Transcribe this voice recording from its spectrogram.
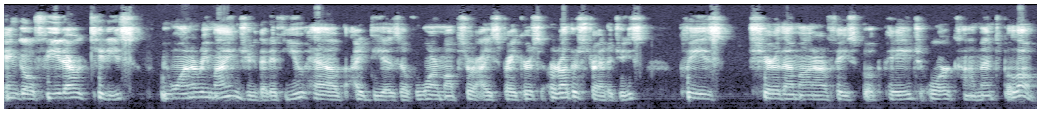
and go feed our kitties, we want to remind you that if you have ideas of warm ups or icebreakers or other strategies, please share them on our Facebook page or comment below.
